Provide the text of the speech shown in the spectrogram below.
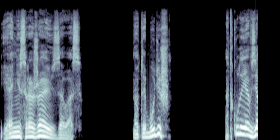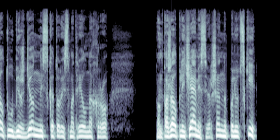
Я не сражаюсь за вас. Но ты будешь?» Откуда я взял ту убежденность, с которой смотрел на Хро? Он пожал плечами совершенно по-людски.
